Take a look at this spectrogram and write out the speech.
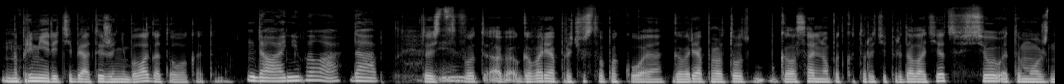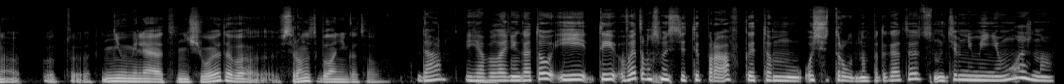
на примере тебя ты же не была готова к этому. Да, не была, да. То есть Эм. вот а, говоря про чувство покоя, говоря про тот колоссальный опыт, который тебе передал отец, все это можно, вот, э, не умиляет ничего этого, все равно ты была не готова. Да, я была не готова. И ты в этом смысле ты прав, к этому очень трудно подготовиться, но тем не менее можно.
